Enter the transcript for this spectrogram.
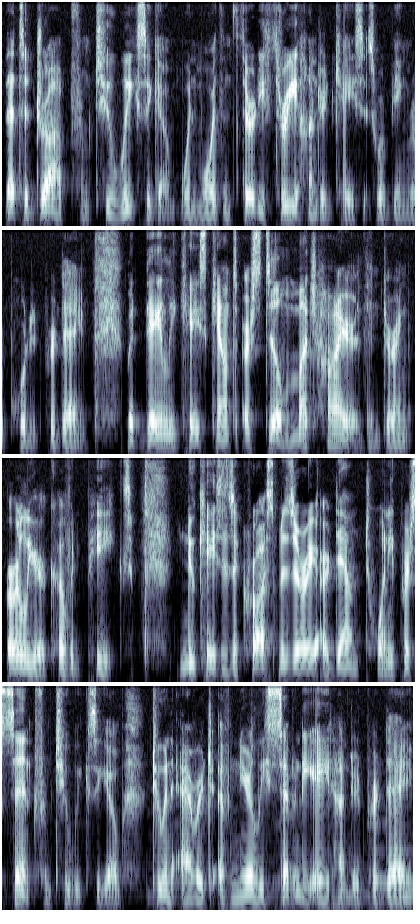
That's a drop from two weeks ago when more than 3,300 cases were being reported per day. But daily case counts are still much higher than during earlier COVID peaks. New cases across Missouri are down 20% from two weeks ago to an average of nearly 7,800 per day.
